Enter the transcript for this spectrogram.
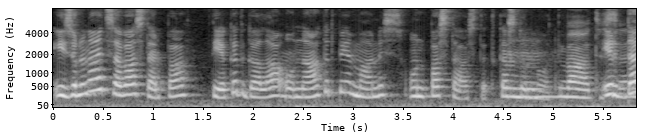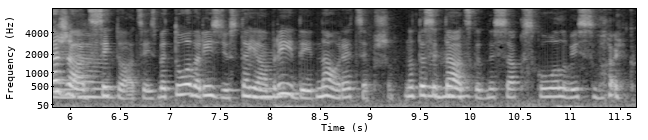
Izrunājiet savā starpā, tiekat galā un nākat pie manis un pastāstat, kas mm -hmm. tur Mhm. notiek. Vau, tas Ir dažādas jā. situācijas, bet to var izjust tajā mm Mhm. -hmm. brīdī. Nav recepšu. Nu, tas mm -hmm. ir tāds, kad es saku skolu visu laiku.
